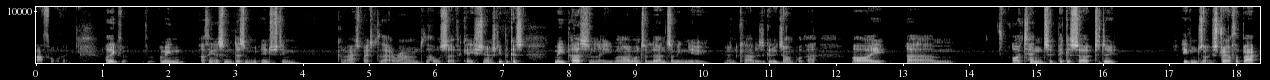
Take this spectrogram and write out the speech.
that sort of thing. I think, I mean, I think there's some there's some interesting kind of aspects to that around the whole certification actually because me personally when i want to learn something new and cloud is a good example of that i um, i tend to pick a cert to do even like straight off the bat.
